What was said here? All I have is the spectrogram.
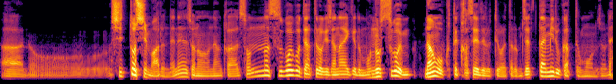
あの、嫉妬心もあるんでね、そのなんか、そんなすごいことやってるわけじゃないけど、ものすごい何億って稼いでるって言われたら絶対見るかって思うんですよね。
